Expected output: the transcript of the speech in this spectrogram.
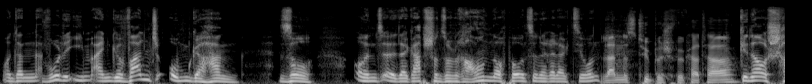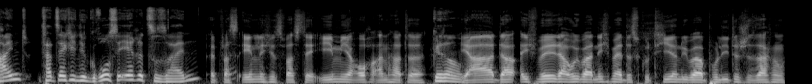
Und dann wurde ihm ein Gewand umgehangen. So. Und äh, da gab es schon so ein Raunen noch bei uns in der Redaktion. Landestypisch für Katar. Genau, scheint tatsächlich eine große Ehre zu sein. Etwas ähnliches, was der Emir auch anhatte. Genau. Ja, da, ich will darüber nicht mehr diskutieren, über politische Sachen.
